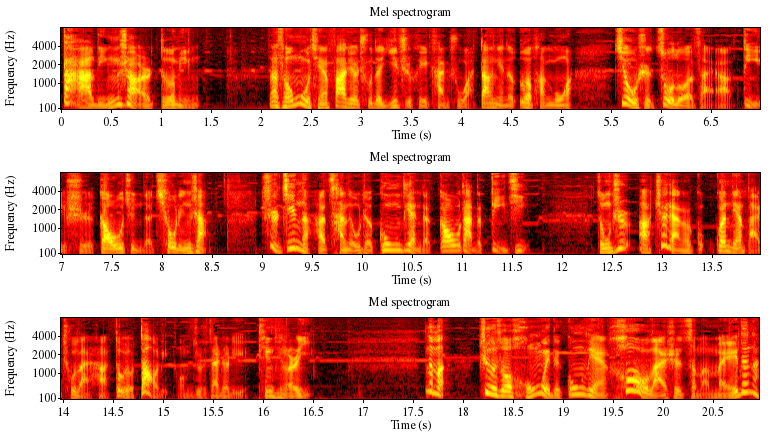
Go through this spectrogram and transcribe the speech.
大陵上而得名。那从目前发掘出的遗址可以看出啊，当年的阿房宫啊。就是坐落在啊地势高峻的丘陵上，至今呢还残留着宫殿的高大的地基。总之啊，这两个观点摆出来哈都有道理，我们就是在这里听听而已。那么这座宏伟的宫殿后来是怎么没的呢？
